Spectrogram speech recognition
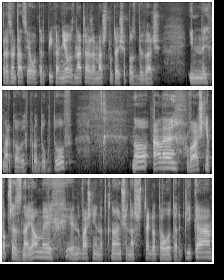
prezentacja Waterpika nie oznacza, że masz tutaj się pozbywać innych markowych produktów. No, ale właśnie poprzez znajomych y, właśnie natknąłem się na tego to Waterpika.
